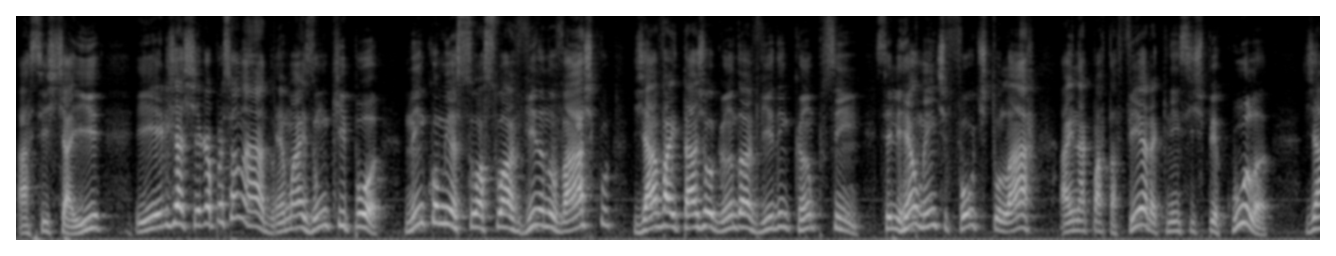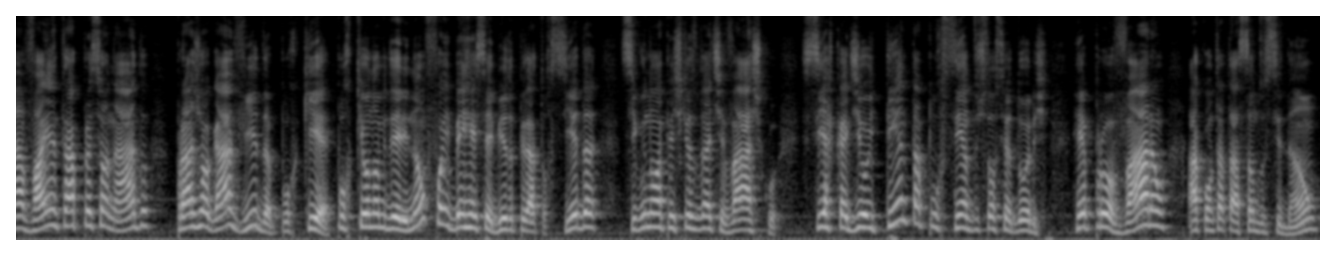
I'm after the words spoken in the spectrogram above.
assiste aí. E ele já chega pressionado. É mais um que, pô, nem começou a sua vida no Vasco, já vai estar tá jogando a vida em campo sim. Se ele realmente for o titular aí na quarta-feira, que nem se especula, já vai entrar pressionado para jogar a vida. Por quê? Porque o nome dele não foi bem recebido pela torcida. Segundo uma pesquisa do Net Vasco, cerca de 80% dos torcedores reprovaram a contratação do Sidão.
